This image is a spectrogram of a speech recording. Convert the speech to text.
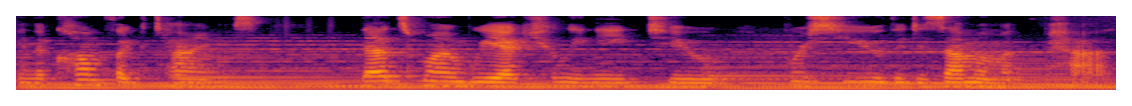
in the conflict times, that's when we actually need to pursue the disarmament path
